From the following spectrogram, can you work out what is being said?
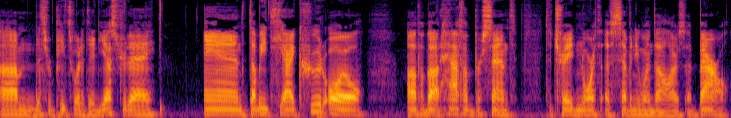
Um, this repeats what it did yesterday. And WTI crude oil up about half a percent to trade north of $71 a barrel.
